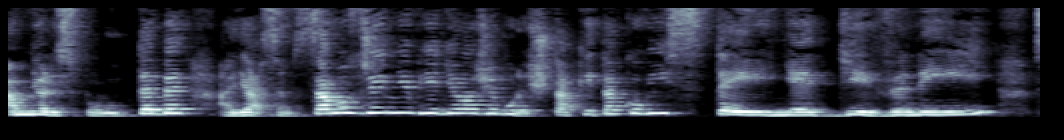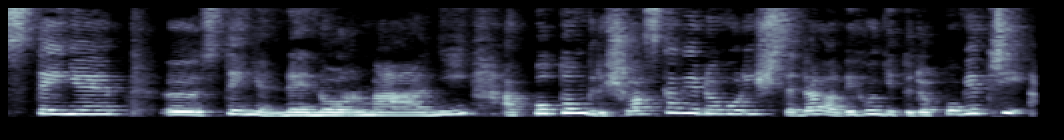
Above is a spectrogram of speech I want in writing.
a měli spolu tebe a já jsem samozřejmě věděla, že budeš taky takový stejně divný, stejně, e, stejně nenormální a potom, když laskavě dovolíš, se dala vyhodit do povětří a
